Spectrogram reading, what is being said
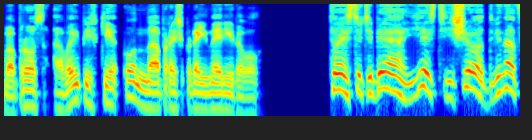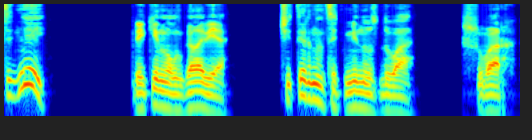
Вопрос о выпивке он напрочь проигнорировал. «То есть у тебя есть еще двенадцать дней?» Прикинул в голове. 14 минус 2. Шварх.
